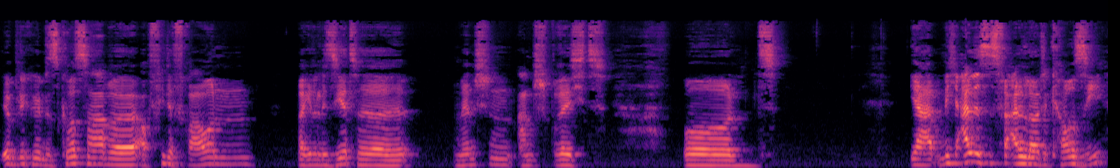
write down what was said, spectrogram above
üblichen Diskurs habe, auch viele Frauen, marginalisierte Menschen anspricht. Und ja, nicht alles ist für alle Leute cozy.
